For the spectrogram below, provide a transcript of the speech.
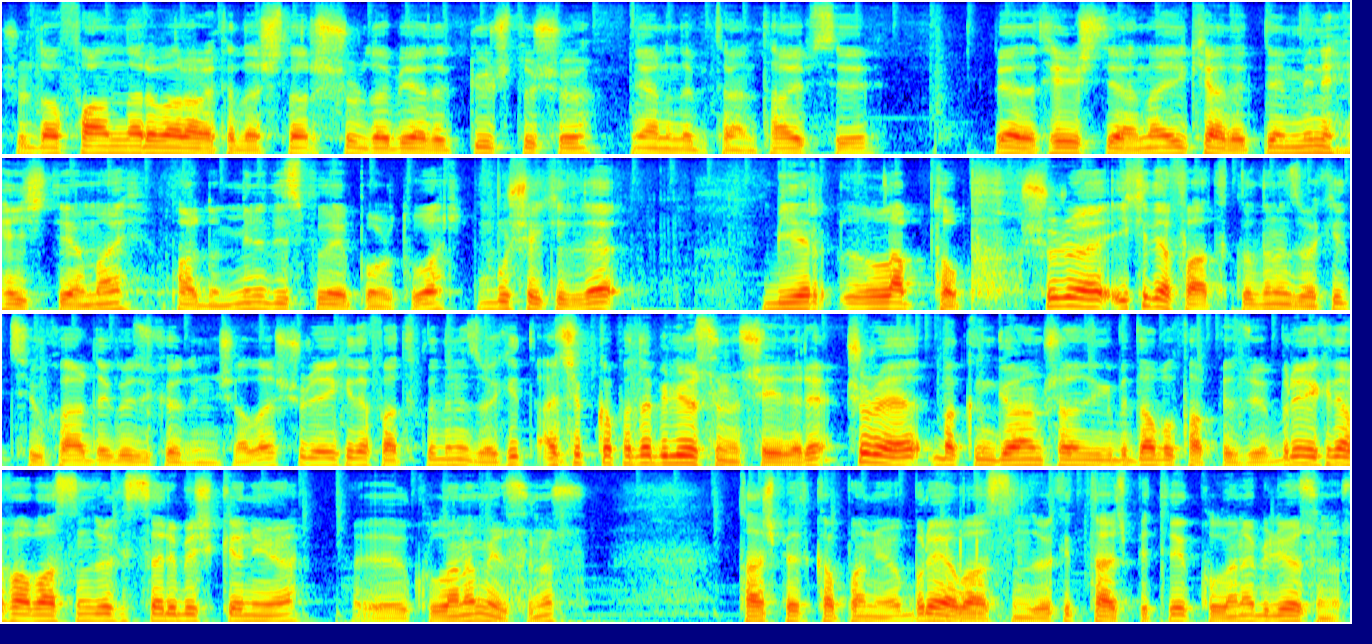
Şurada fanları var arkadaşlar. Şurada bir adet güç tuşu. Yanında bir tane Type-C. Bir adet HDMI, iki adet de mini HDMI, pardon mini display portu var. Bu şekilde bir laptop. Şuraya iki defa tıkladığınız vakit yukarıda gözüküyordu inşallah. Şuraya iki defa tıkladığınız vakit açıp kapatabiliyorsunuz şeyleri. Şuraya bakın görmüş olduğunuz gibi double tap yazıyor. Buraya iki defa bastığınız vakit sarı beşik yanıyor. Ee, kullanamıyorsunuz. Touchpad kapanıyor. Buraya bastığınız vakit touchpad'i kullanabiliyorsunuz.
